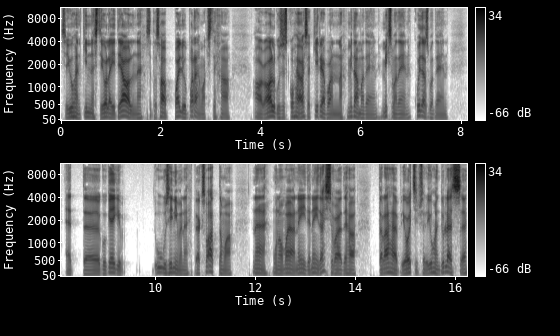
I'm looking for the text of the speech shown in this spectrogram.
see juhend kindlasti ei ole ideaalne, seda saab palju paremaks teha aga alguses kohe asjad kirja panna, mida ma teen, miks ma teen, kuidas ma teen, et äh, kui keegi uus inimene peaks vaatama, näe, mul on vaja neid ja neid asju vaja teha, ta läheb ja otsib selle juhendi ülesse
